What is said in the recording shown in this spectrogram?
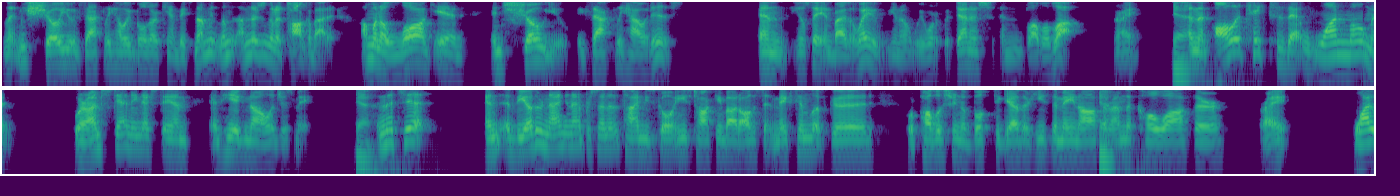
Let me show you exactly how we build our campaigns. Not, I'm not just going to talk about it. I'm going to log in and show you exactly how it is. And he'll say, and by the way, you know, we work with Dennis and blah, blah, blah. Right. Yeah. And then all it takes is that one moment where I'm standing next to him and he acknowledges me. Yeah. And that's it. And the other 99% of the time he's going, he's talking about all this that makes him look good. We're publishing a book together. He's the main author. Yeah. I'm the co-author, right? Why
